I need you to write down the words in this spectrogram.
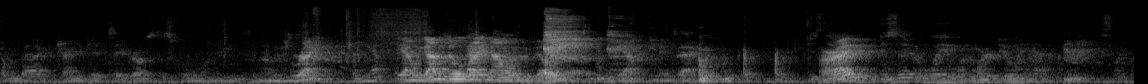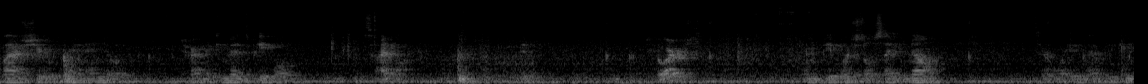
coming back trying to get safe routes to school monies and others. Right, Yep. yeah, we gotta do them right now when we build it, yeah, exactly. Is All there- right. Is there a way when we're doing that, it's like last year we ran into it, trying to convince people sidewalk. It's. And people are still saying no. Is there a way that we can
